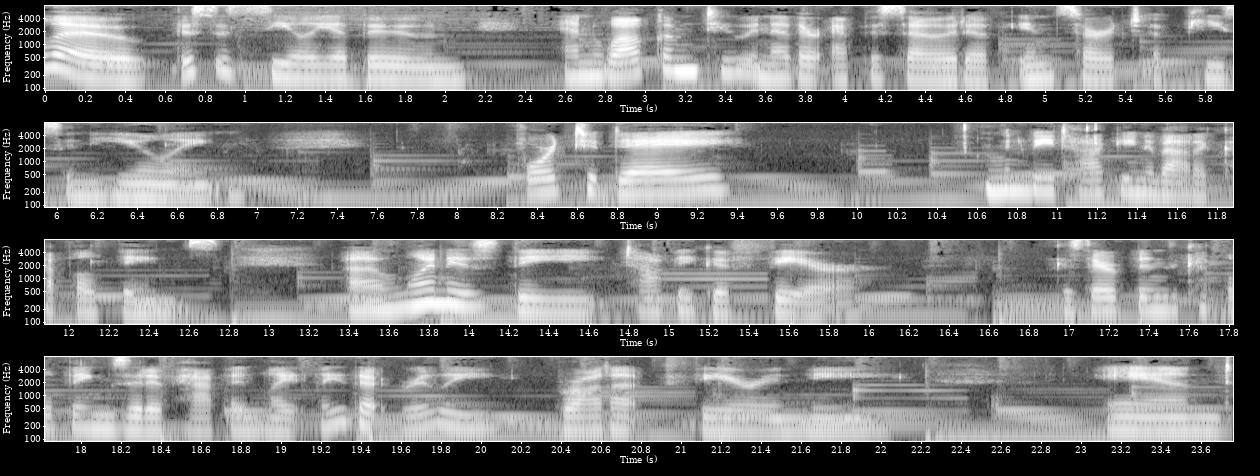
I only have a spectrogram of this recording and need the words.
Hello, this is Celia Boone, and welcome to another episode of In Search of Peace and Healing. For today, I'm going to be talking about a couple things. Uh, one is the topic of fear, because there have been a couple things that have happened lately that really brought up fear in me. And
